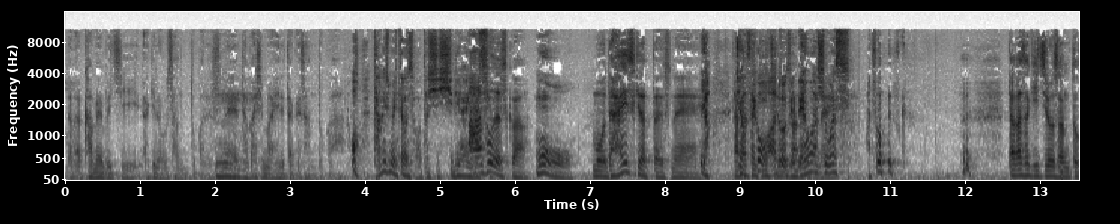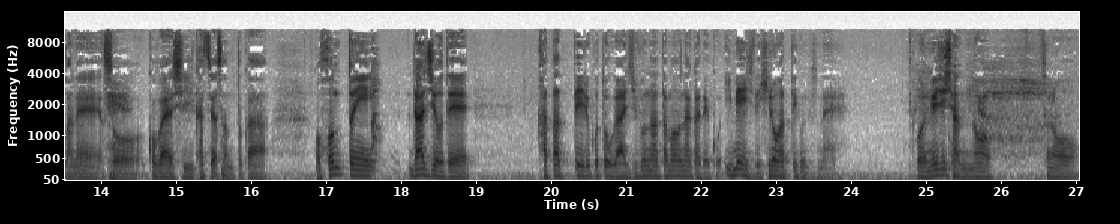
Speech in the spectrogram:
だから亀渕明信さんとかですね、うん、高島秀武さんとか。あ高島秀武さん私知り合いですあそうですか。もう。もう大好きだったですね。いや高崎一郎さんとか、ね、電話します。あそうですか。高崎一郎さんとかねそう小林克也さんとかもう本当にラジオで語っていることが自分の頭の中でこうイメージで広がっていくんですね。このミュージシャンのその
